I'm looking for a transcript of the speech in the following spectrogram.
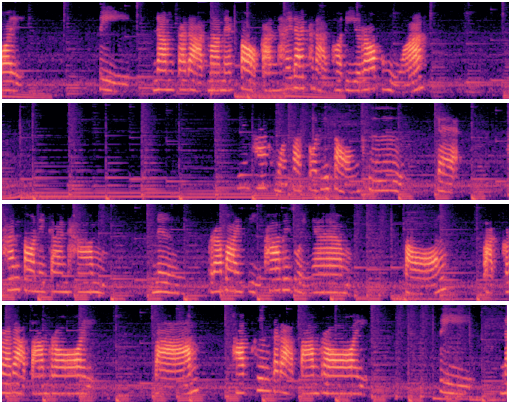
อยสี่นำกระดาษมาแมทต่อกันให้ได้ขนาดพอดีรอบหัวที่คาดหัวสัตว์ตัวที่สองคือ แกะ ขั้นตอนในการทำหนึ่ง ระบายสีภาพให้สวยงาม 2. ตัดกระดาษตามรอย 3. พับครึ่งกระดาษตามรอย 4. น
